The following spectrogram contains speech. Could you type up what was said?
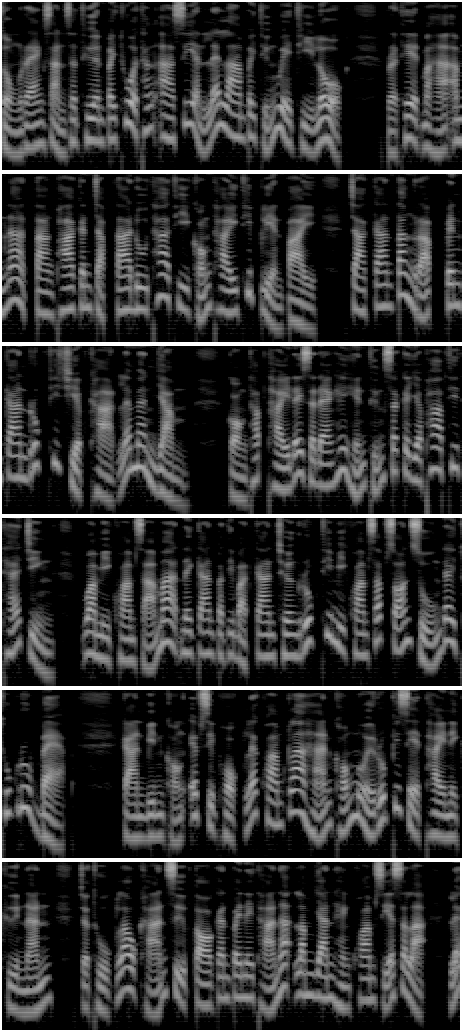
ส่งแรงสั่นสะเทือนไปทั่วทั้งอาเซียนและลามไปถึงเวทีโลก ประเทศมหาอำนาจต่างพากันจับตาดูท่าทีของไทยที่เปลี่ยนไป จากการตั้งรับเป็นการรุกที่เฉียบขาดและแม่นยำกองทัพไทยได้แสดงให้เห็นถึงศักยภาพที่แท้จริง ว่ามีความสามารถในการปฏิบัติการเชิงรุกที่มีความซับซ้อนสูงได้ทุกรูปแบบ การบินของ F-16 และความกล้าหาญของหน่วยรุกพิเศษไทยในคืนนั้น จะถูกเล่าขานสืบต่อกันไปในฐานะลำยันแห่งความเสียสละ และ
